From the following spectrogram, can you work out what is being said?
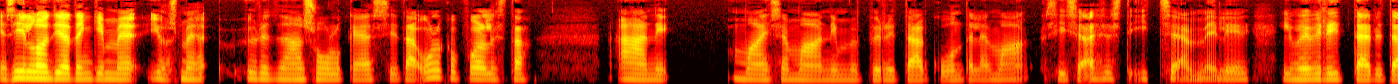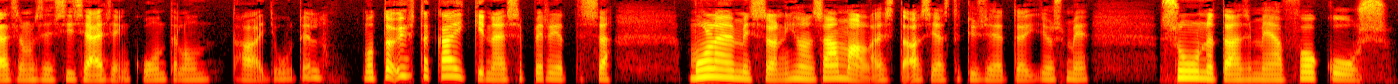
Ja silloin tietenkin me, jos me yritetään sulkea sitä ulkopuolista äänimaisemaa, niin me pyritään kuuntelemaan sisäisesti itseämme. Eli, eli me virittäydytään semmoisen sisäisen kuuntelun taajuudella. Mutta yhtä kaikki näissä periaatteessa molemmissa on ihan samanlaista asiasta kyse, että jos me suunnataan se meidän fokus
